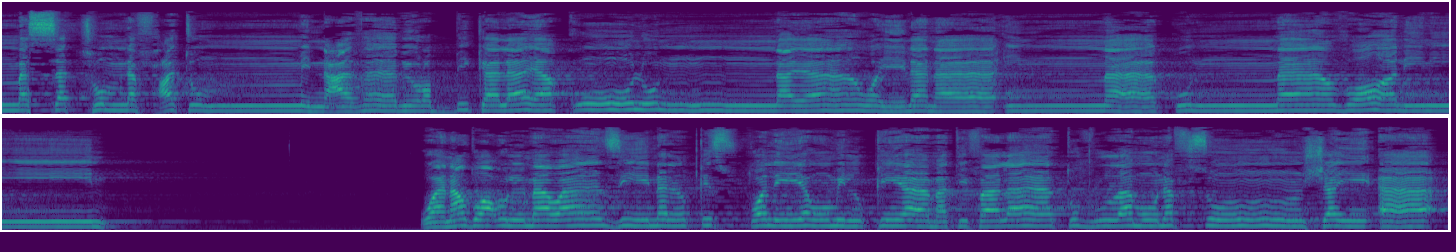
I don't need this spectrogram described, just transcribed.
مستهم نفحه من عذاب ربك ليقولن يا ويلنا إنا كنا ظالمين. ونضع الموازين القسط ليوم القيامة فلا تظلم نفس شيئا.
